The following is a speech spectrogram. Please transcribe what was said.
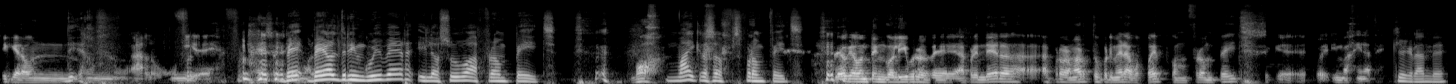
sí que era un, un, algo, un IDE. Ve- veo el Dreamweaver y lo subo a Front Page. Buah. Microsoft Front Page. Creo que aún tengo libros de aprender a, a programar tu primera web con front page, así que pues, imagínate. Qué grande.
